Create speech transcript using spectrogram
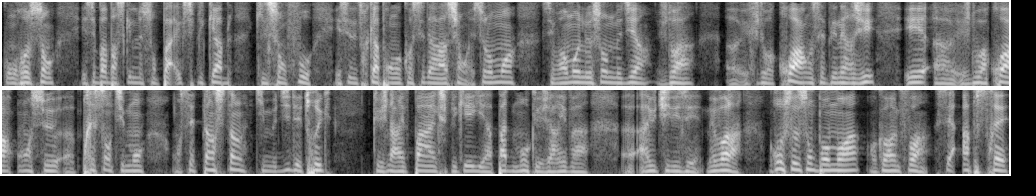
qu'on ressent, et c'est pas parce qu'ils ne sont pas explicables qu'ils sont faux. Et c'est des trucs à prendre en considération. Et selon moi, c'est vraiment une leçon de me dire, je dois, euh, je dois croire en cette énergie et euh, je dois croire en ce euh, pressentiment, en cet instinct qui me dit des trucs que je n'arrive pas à expliquer, il n'y a pas de mots que j'arrive à, à, utiliser. Mais voilà, grosse leçon pour moi, encore une fois, c'est abstrait,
